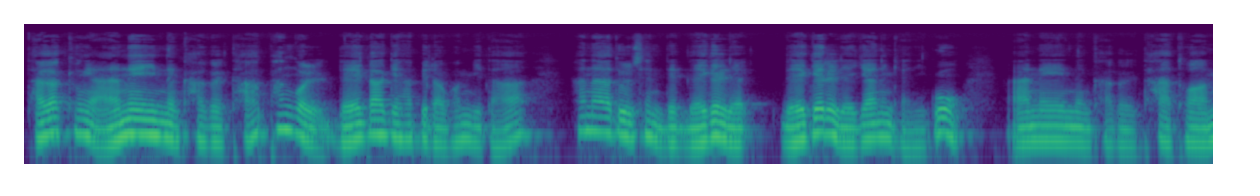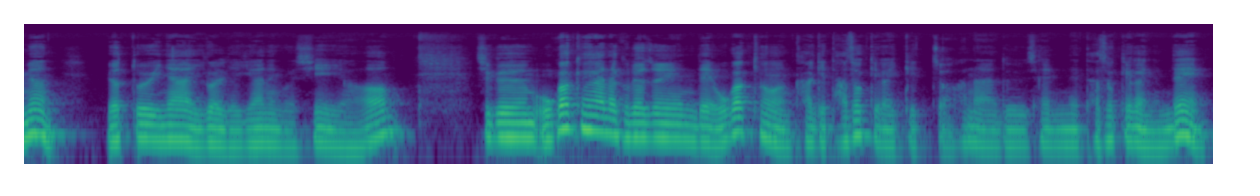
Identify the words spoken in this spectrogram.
다각형의 안에 있는 각을 다 합한 걸 내각의 합이라고 합니다. 하나, 둘, 셋, 넷, 네 개를, 네 개를 얘기하는 게 아니고, 안에 있는 각을 다 더하면 몇 도이냐 이걸 얘기하는 것이에요. 지금 오각형이 하나 그려져 있는데, 오각형은 각이 다섯 개가 있겠죠. 하나, 둘, 셋, 넷, 다섯 개가 있는데,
